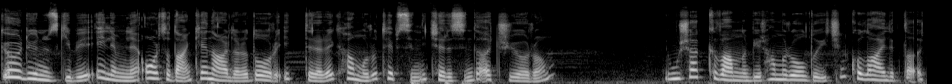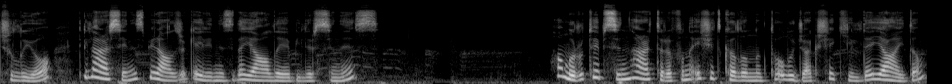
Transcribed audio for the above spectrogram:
Gördüğünüz gibi elimle ortadan kenarlara doğru ittirerek hamuru tepsinin içerisinde açıyorum. Yumuşak kıvamlı bir hamur olduğu için kolaylıkla açılıyor. Dilerseniz birazcık elinizi de yağlayabilirsiniz. Hamuru tepsinin her tarafına eşit kalınlıkta olacak şekilde yaydım.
